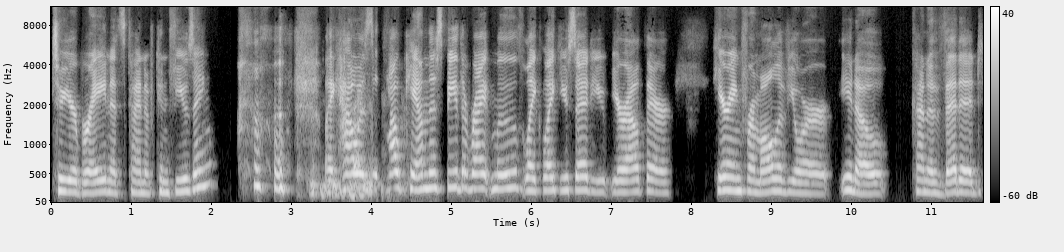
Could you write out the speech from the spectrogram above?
to your brain it's kind of confusing like how right. is it how can this be the right move like like you said you you're out there hearing from all of your you know kind of vetted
